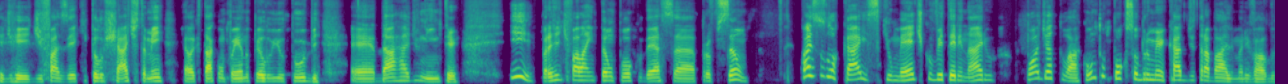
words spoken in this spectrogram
de, de fazer aqui pelo chat também, ela que está acompanhando pelo YouTube é, da Rádio Ninter. E para a gente falar então um pouco dessa profissão, quais os locais que o médico veterinário pode atuar. Conta um pouco sobre o mercado de trabalho, Marivaldo.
